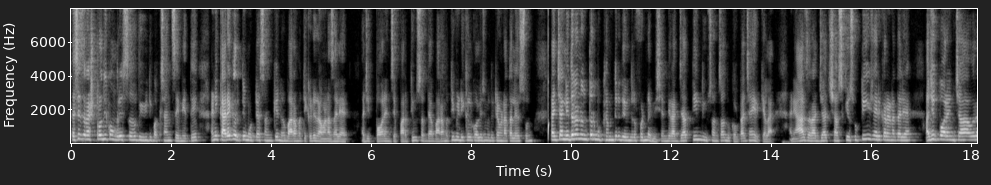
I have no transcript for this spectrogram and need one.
तसेच राष्ट्रवादी काँग्रेससह विविध पक्षांचे नेते आणि कार्यकर्ते मोठ्या संख्येनं बारामतीकडे रवाना झाले आहेत. अजित पवार यांचे पार्थिव सध्या बारामती मेडिकल कॉलेजमध्ये ठेवण्यात आले असून त्यांच्या निधनानंतर मुख्यमंत्री देवेंद्र फडणवीस यांनी राज्यात तीन दिवसांचा दुखवटा जाहीर केला आहे आणि आज राज्यात शासकीय सुट्टीही जाहीर करण्यात आली आहे. अजित पवार यांच्यावर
